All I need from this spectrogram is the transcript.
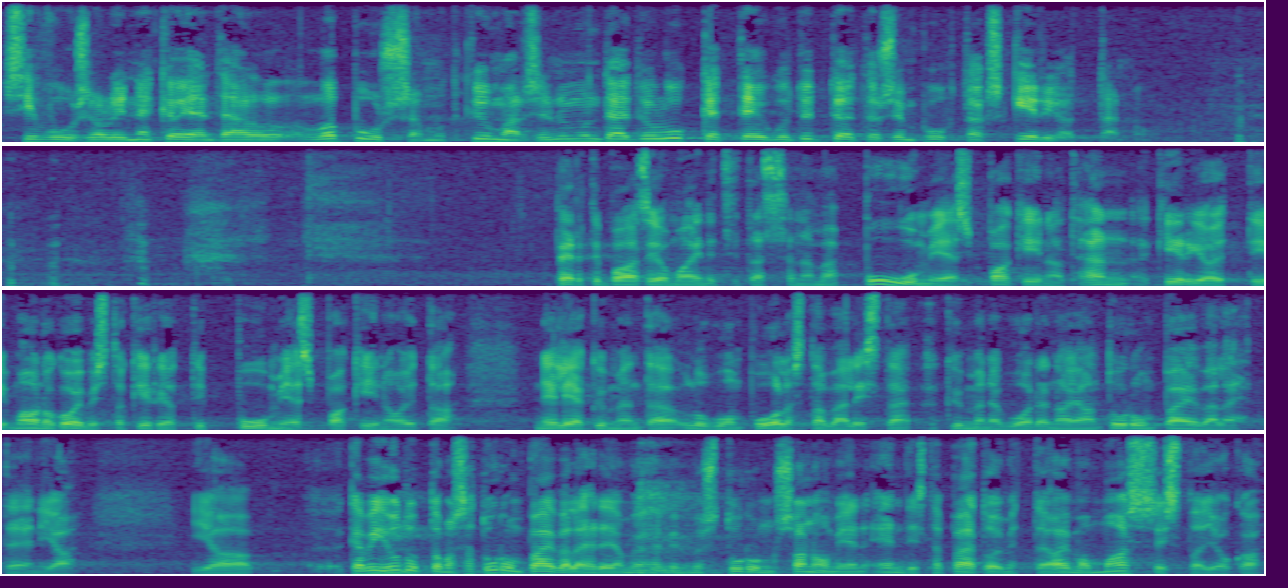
sivu, se oli näköjään täällä lopussa, mutta kyllä mä mun täytyy lukea, että joku tyttö on sen puhtaaksi kirjoittanut. Pertti Paasio mainitsi tässä nämä puumiespakinat. Hän kirjoitti, Mauno Koivisto kirjoitti puumiespakinoita 40-luvun puolesta välistä 10 vuoden ajan Turun päivälehteen ja, ja kävin jututtamassa Turun Päivälehden ja myöhemmin myös Turun Sanomien entistä päätoimittaja Aimo Massista, joka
